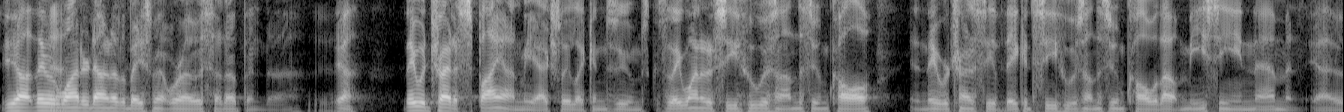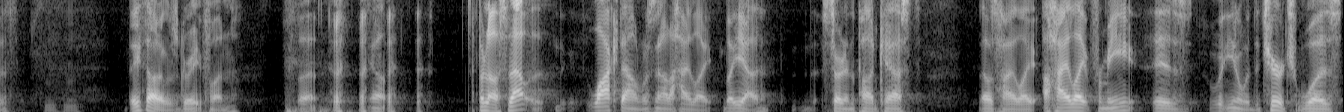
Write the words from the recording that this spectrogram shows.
Yeah, they would Yeah. wander down to the basement where I was set up, and uh, yeah. they would try to spy on me actually, like in Zooms, because they wanted to see who was on the Zoom call, and they were trying to see if they could see who was on the Zoom call without me seeing them, and yeah, it was. They thought it was great fun, but yeah. But no, so that lockdown was not a highlight, but yeah, starting the podcast that was a highlight. A highlight for me is you know with the church was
